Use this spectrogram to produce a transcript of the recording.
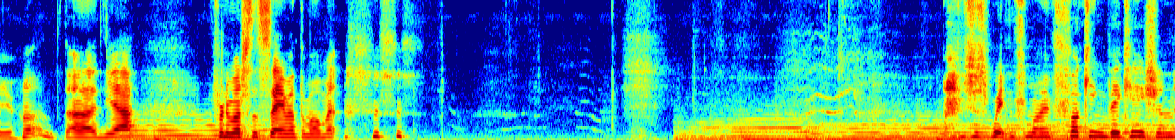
You? Uh, yeah, pretty much the same at the moment. I'm just waiting for my fucking vacation.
